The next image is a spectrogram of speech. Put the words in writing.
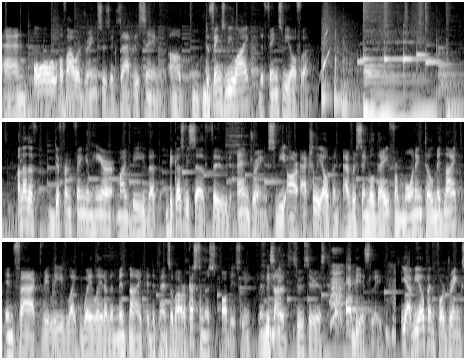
and all of our drinks is exactly same. Uh, the things we like, the things we offer. Another different thing in here might be that because we serve food and drinks, we are actually open every single day from morning till midnight. In fact, we leave like way later than midnight. It depends of our customers, obviously. Maybe sounded too serious. Obviously. Yeah, we open for drinks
